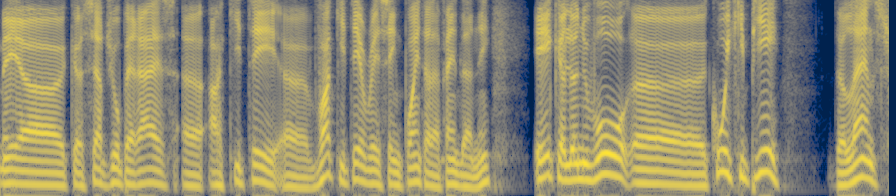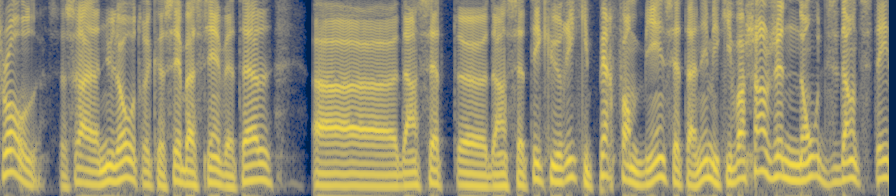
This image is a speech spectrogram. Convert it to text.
mais euh, que Sergio Perez a quitté, va quitter Racing Point à la fin de l'année et que le nouveau coéquipier de Lance Stroll, ce sera nul autre que Sébastien Vettel, dans, cette, écurie qui performe bien cette année, mais qui va changer de nom, d'identité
